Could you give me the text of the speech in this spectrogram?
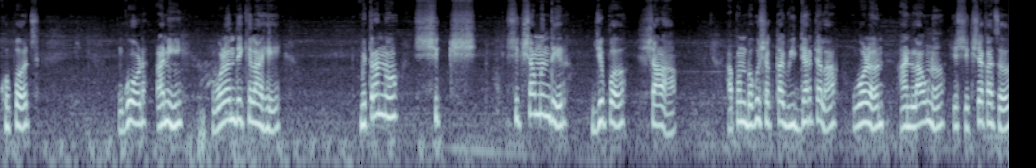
खूपच गोड आणि वळण देखील आहे. मित्रांनो शिक्ष शिक्षा मंदिर जिप शाळा. आपण बघू शकता विद्यार्थ्याला वळण आणि लावणं हे शिक्षकाचं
